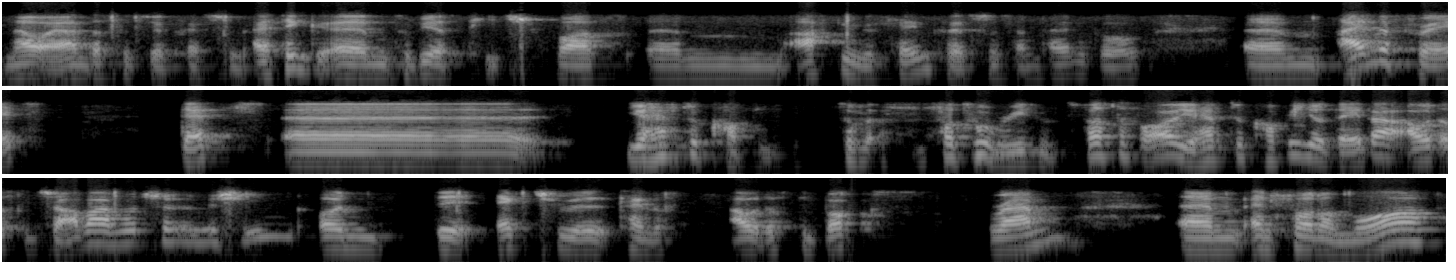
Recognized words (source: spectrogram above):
Now I understood your question. I think um, Tobias Pietzsch was um, asking the same question some time ago. Um, I'm afraid that uh, you have to copy. So for two reasons. First of all, you have to copy your data out of the Java virtual machine on the actual kind of out of the box RAM. Um, and furthermore,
